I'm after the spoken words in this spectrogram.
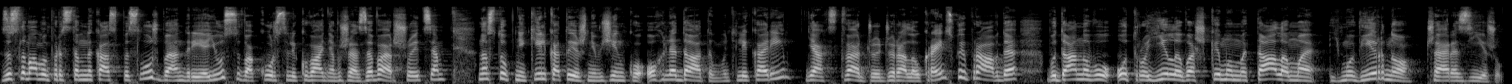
За словами представника спецслужби Андрія Юсова, курс лікування вже завершується. Наступні кілька тижнів жінку оглядатимуть лікарі. Як стверджують джерела української правди, Буданову отруїли важкими металами, ймовірно, через їжу.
